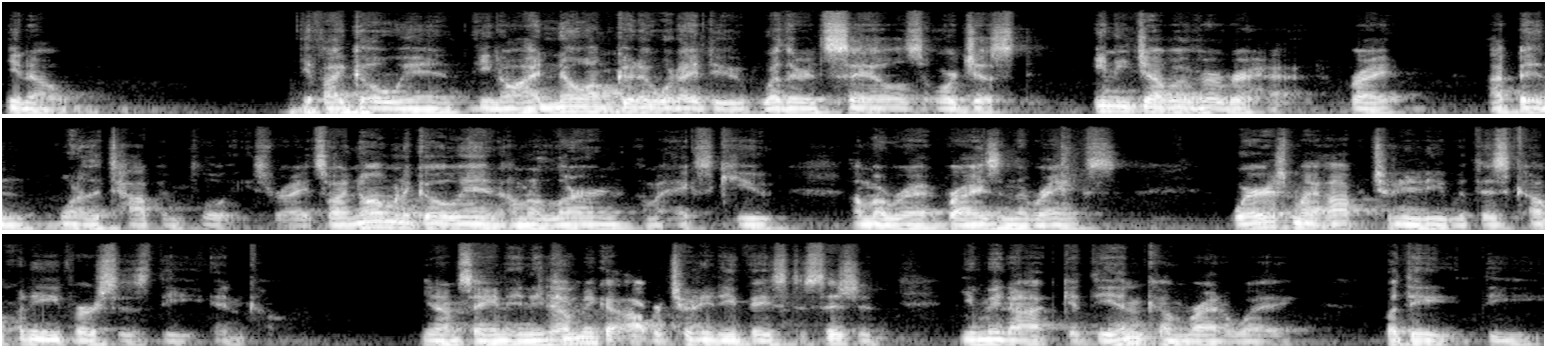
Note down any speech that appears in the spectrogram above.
you know, if I go in, you know, I know I'm good at what I do, whether it's sales or just any job I've ever had, right? I've been one of the top employees, right? So I know I'm going to go in, I'm going to learn, I'm going to execute, I'm going to rise in the ranks. Where's my opportunity with this company versus the income? You know what I'm saying? And if yep. you make an opportunity based decision, you may not get the income right away, but the the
